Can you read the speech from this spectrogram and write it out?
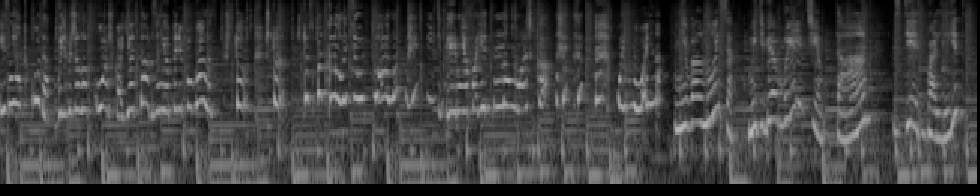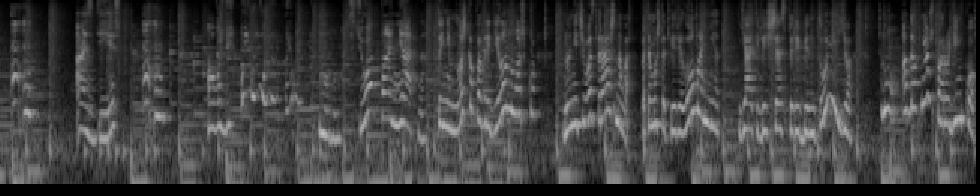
из ниоткуда выбежала кошка. Я так за нее перепугалась, что, что, что споткнулась и упала. И теперь мне болит ножка. Ой, больно. Не волнуйся, мы тебя вылечим. Так, здесь болит. М-м. А здесь? М-м. А вот здесь... Ой, ой, ой, ой, Ты немножко повредила ножку. Но ничего страшного, потому что перелома нет. Я тебе сейчас перебинтую ее. Ну, отдохнешь пару деньков,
